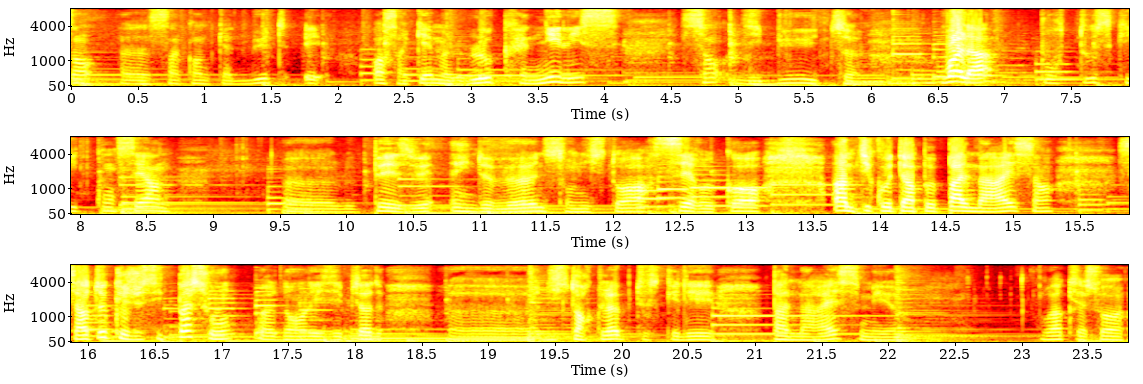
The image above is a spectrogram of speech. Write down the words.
154 buts. Et en cinquième, Luke Nilis, 110 buts. Voilà pour tout ce qui concerne euh, le PSV Eindhoven, son histoire, ses records, un petit côté un peu palmarès. Hein. C'est un truc que je cite pas souvent euh, dans les épisodes euh, d'Histoire Club, tout ce qui est palmarès, mais voilà, que ce soit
